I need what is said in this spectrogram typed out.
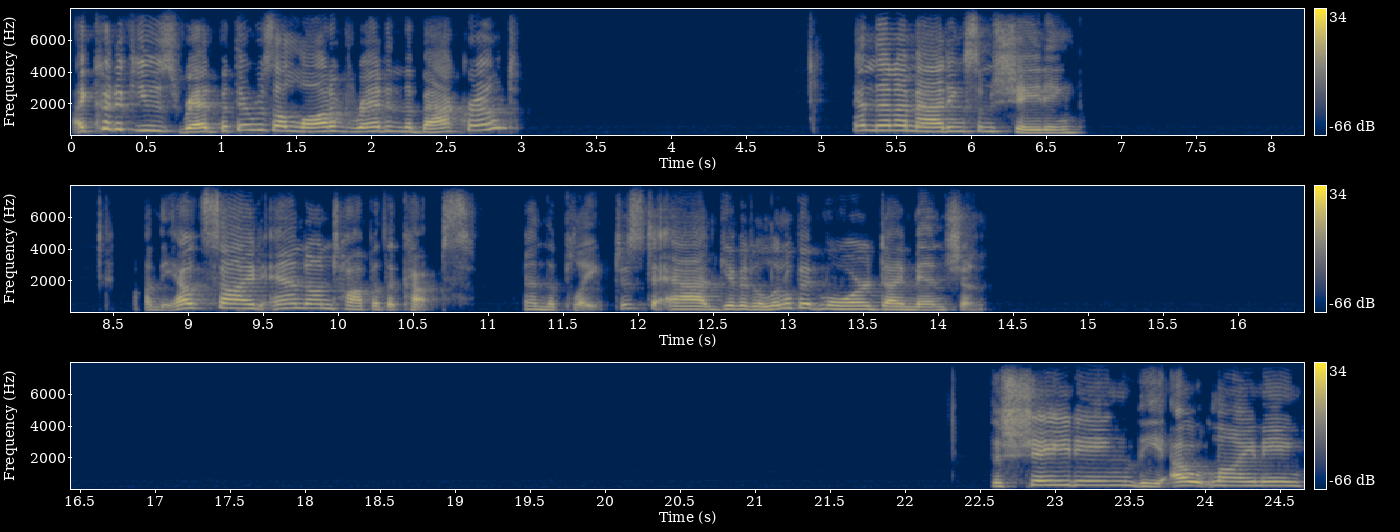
I could have used red, but there was a lot of red in the background. And then I'm adding some shading on the outside and on top of the cups and the plate, just to add, give it a little bit more dimension. The shading, the outlining,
